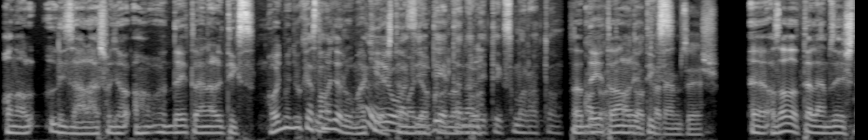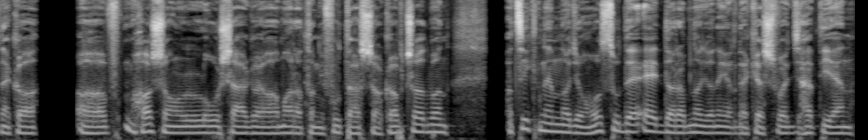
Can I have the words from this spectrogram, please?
analizálás, vagy a, a data analytics, hogy mondjuk ezt Ma, magyarul? Már kiestem a gyakorlatból. Data analytics maraton. A data Adat, analytics, adatelemzés. Az adatelemzésnek a, a hasonlósága a maratoni futással kapcsolatban. A cikk nem nagyon hosszú, de egy darab nagyon érdekes, vagy hát ilyen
